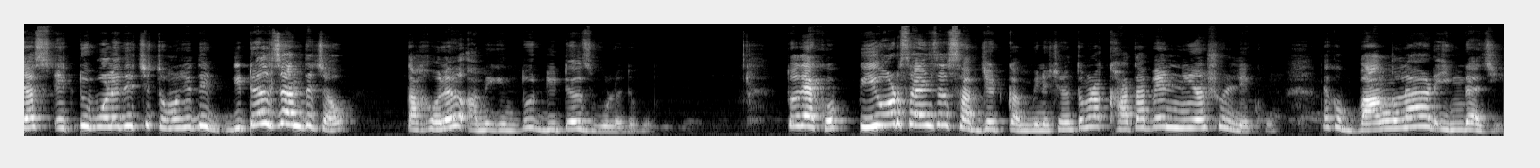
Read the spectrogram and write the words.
জাস্ট একটু বলে দিচ্ছি, তোমরা যদি ডিটেলস জানতে চাও, তাহলেও আমি কিন্তু ডিটেলস বলে দেবো। তো দেখো পিওর সায়েন্সের সাবজেক্ট কম্বিনেশন তোমরা খাতা পেন নিয়ে আসুন লেখো। দেখো, বাংলা আর ইংরাজি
